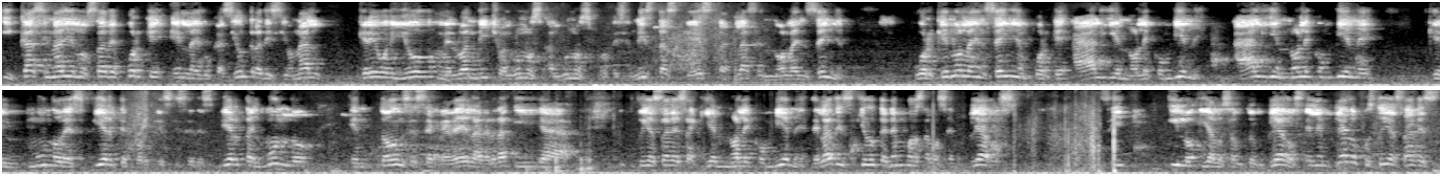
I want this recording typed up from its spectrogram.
y casi nadie lo sabe porque en la educación tradicional, creo yo, me lo han dicho algunos, algunos profesionistas, que esta clase no la enseñan. ¿Por qué no la enseñan? Porque a alguien no le conviene. A alguien no le conviene que el mundo despierte, porque si se despierta el mundo, entonces se revela, ¿verdad? Y ya, tú ya sabes a quién no le conviene. Del lado izquierdo tenemos a los empleados, ¿sí? Y, lo, y a los autoempleados. El empleado, pues tú ya sabes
